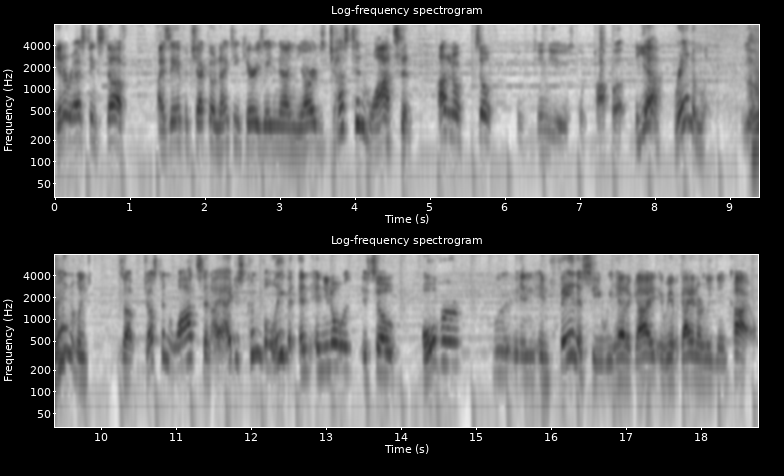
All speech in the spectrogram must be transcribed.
interesting stuff. Isaiah Pacheco, 19 carries, 89 yards. Justin Watson, I don't know. So Continues to pop up. yeah, randomly. Who? randomly up. Justin Watson, I, I just couldn't believe it. And and you know, so over in in fantasy, we had a guy. We have a guy in our league named Kyle,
